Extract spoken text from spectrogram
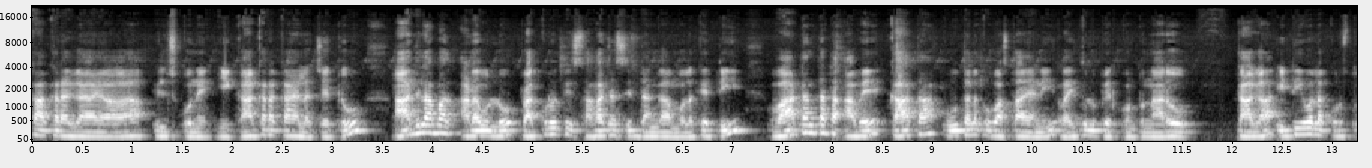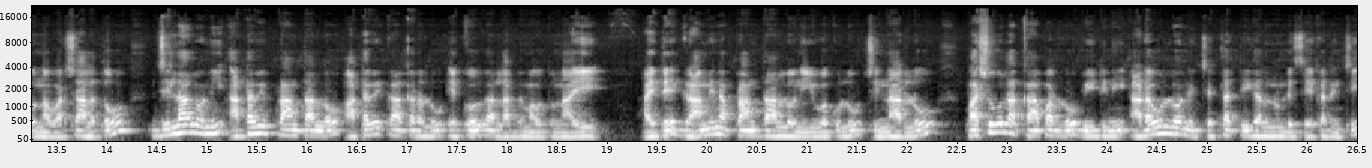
కాకరగా పిలుచుకునే ఈ కాకరకాయల చెట్లు ఆదిలాబాద్ అడవుల్లో ప్రకృతి సహజ సిద్ధంగా మొలకెత్తి వాటంతట అవే కాత పూతలకు వస్తాయని రైతులు పేర్కొంటున్నారు. కాగా ఇటీవల కురుస్తున్న వర్షాలతో జిల్లాలోని అటవీ ప్రాంతాల్లో అటవీ కాకరలు ఎక్కువగా లభ్యమవుతున్నాయి. అయితే గ్రామీణ ప్రాంతాల్లోని యువకులు చిన్నారులు పశువుల కాపర్లు వీటిని అడవుల్లోని చెట్ల తీగల నుండి సేకరించి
